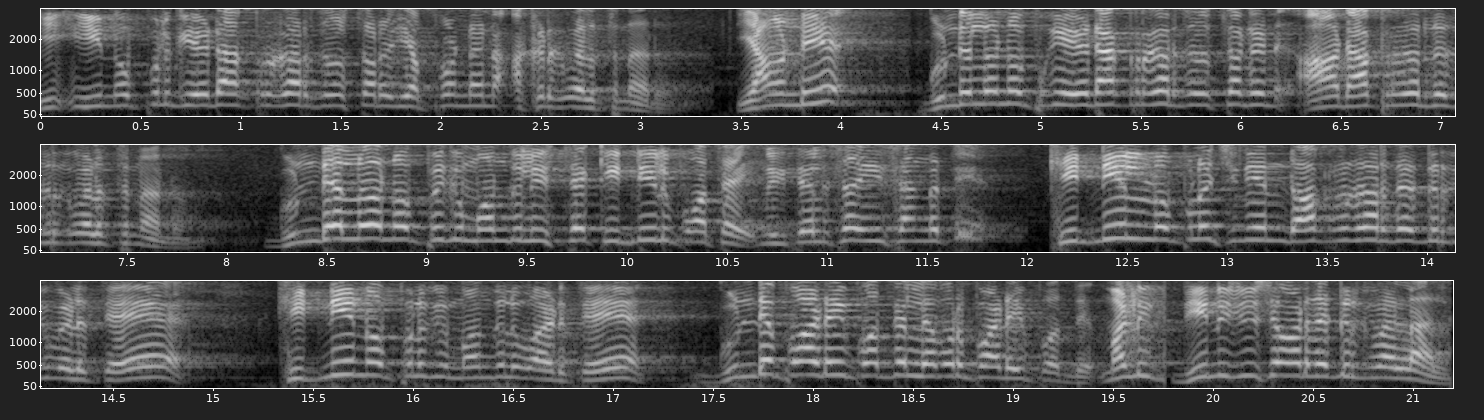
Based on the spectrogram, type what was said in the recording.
ఈ ఈ నొప్పులకి ఏ డాక్టర్ గారు చూస్తారో చెప్పండి అని అక్కడికి వెళ్తున్నారు. ఏమండి? గుండెల్లో నొప్పికి ఏ డాక్టర్ గారు చూస్తాడండి ఆ డాక్టర్ గారి దగ్గరికి వెళుతున్నాను. గుండెల్లో నొప్పికి మందులు ఇస్తే కిడ్నీలు పోతాయి. మీకు తెలుసా ఈ సంగతి? కిడ్నీలు నొప్పులు వచ్చి నేను డాక్టర్ గారి దగ్గరికి వెళితే కిడ్నీ నొప్పులకి మందులు వాడితే గుండె పాడైపోద్ది లివర్ పాడైపోద్ది. మళ్ళీ దీన్ని చూసేవాడి దగ్గరికి వెళ్ళాలి.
